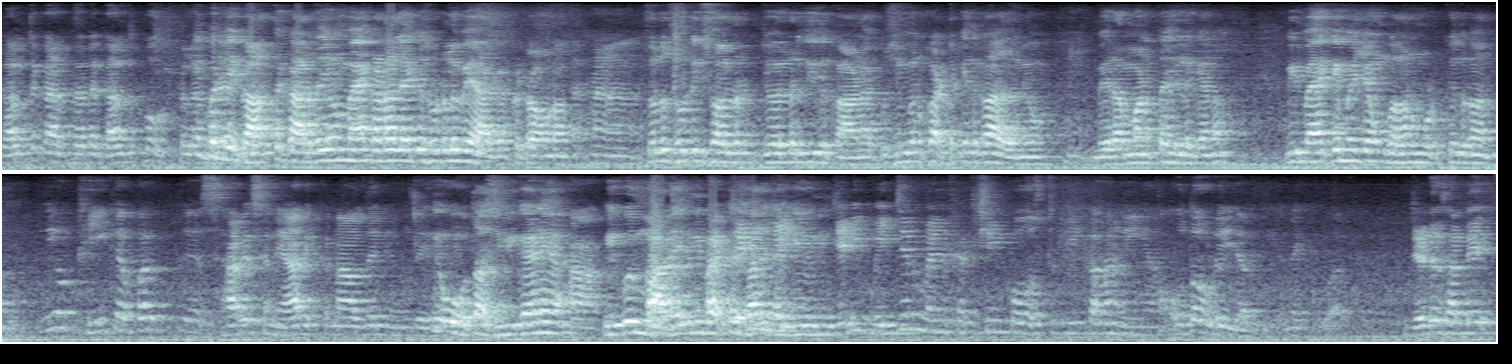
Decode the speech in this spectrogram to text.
ਗਲਤ ਕਰਦਾ ਤਾਂ ਗਲਤ ਭੁਗਤ ਲੈਂਦਾ ਪਰ ਜੇ ਗਲਤ ਕਰਦੇ ਹੋ ਮੈਂ ਕੜਾ ਲੈ ਕੇ ਤੁਹਾਡੇ ਲਵੇ ਕੇ ਕਟਾਉਣਾ? ਚਲੋ ਤੁਹਾਡੀ ਸੋਲਰ ਜੁਐਲਰ ਦੀ ਦੁਕਾਨ ਹੈ ਤੁਸੀਂ ਮੈਨੂੰ ਕੱਟ ਕੇ ਦਿਖਾ ਦਿੰਦੇ ਹੋ। ਮੇਰਾ ਮਨ ਤਾਂ ਹਿੱਲ ਗਿਆ ਨਾ ਵੀ ਮੈਂ ਕਿਵੇਂ ਜਾਊਂਗਾ ਹੁਣ ਮੁੜ ਕੇ ਦੁਕਾਨ ਤੇ? ਨਹੀਂ ਉਹ ਠੀਕ ਹੈ ਪਰ ਸਾਰੇ ਸੁਨਿਆਰ ਇੱਕ ਨਾਲ ਦੇ ਨਹੀਂ ਹੁੰਦੇ। ਉਹ ਤਾਂ ਅਸੀਂ ਵੀ ਕਹਿੰਦੇ ਆ। ਵੀ ਕੋਈ ਮਾੜੇ ਨਹੀਂ ਬੈਠੇ ਸਾਰੇ ਚੰਗੇ ਵੀ ਨਹੀਂ। ਜਿਹੜੀ ਮੇਜਰ ਮੈਨੂਫੈਕਚਰਿੰਗ ਕੋਸਟ ਦੀ ਕਹਾਣੀ ਆ ਉਹ ਤਾਂ ਉੜੇ ਜਾਂਦੀ ਹੈ ਨਾ ਇੱਕ ਵਾਰ। ਜਿਹੜੇ ਸਾਡੇ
